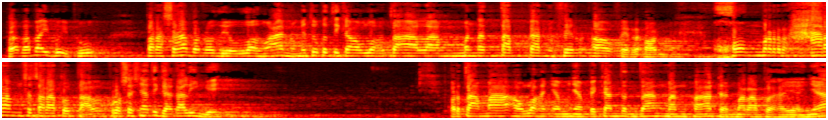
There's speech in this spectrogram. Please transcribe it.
Bapak-bapak, ibu-ibu, para sahabat radhiyallahu anhum itu ketika Allah taala menetapkan Fir'aun Fir'aun khomer haram secara total, prosesnya tiga kali nggih. Pertama Allah hanya menyampaikan tentang manfaat dan marah bahayanya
